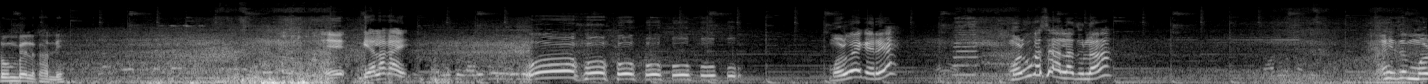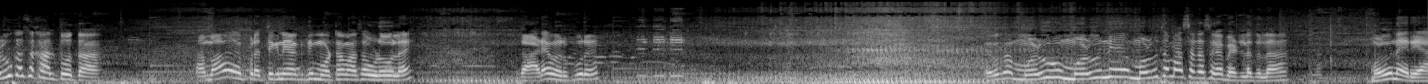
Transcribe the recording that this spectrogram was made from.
डुंबेल खाली. ए गेला काय? ओ हो हो हो हो हो हो. मळू आहे का रे? मळू कसा आला तुला? मळू कसा खालतो होता थांबा प्रतीकने अगदी मोठा मासा उडवलाय. गाड्या भरपूर आहेत. हे बघा मळू मळूने मळूचा मासा कसा काय भेटला तुला? मळू नाही रे हा.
